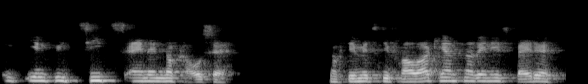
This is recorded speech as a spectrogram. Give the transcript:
und irgendwie zieht's einen nach Hause. Nachdem jetzt die Frau auch Kärntnerin ist, beide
